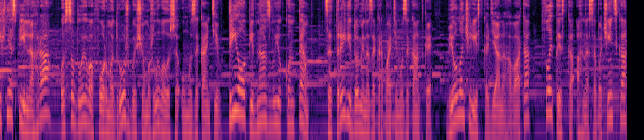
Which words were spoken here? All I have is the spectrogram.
Їхня спільна гра особлива форма дружби, що можлива лише у музикантів. Тріо під назвою Контемп це три відомі на Закарпатті музикантки: віолончелістка Діана Гавата, флейтистка Агнеса Бачинська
